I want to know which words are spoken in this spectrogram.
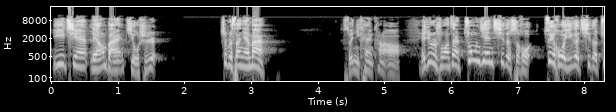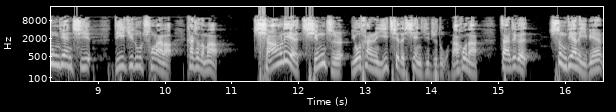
一千两百九十日，是不是三年半？所以你看，看了啊，也就是说，在中间期的时候，最后一个期的中间期，敌基督出来了，开始怎么强烈停止犹太人一切的献祭制度，然后呢，在这个圣殿里边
